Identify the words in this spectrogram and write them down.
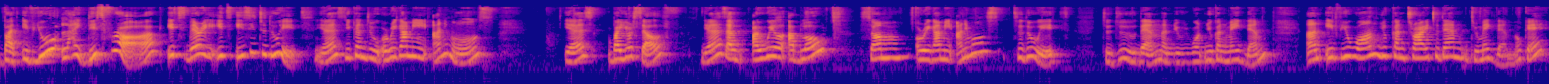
But if you like this frog, it's very it's easy to do it. Yes, you can do origami animals. Yes, by yourself. Yes, I, I will upload some origami animals to do it, to do them, and you want you can make them. And if you want, you can try to them to make them. Okay.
